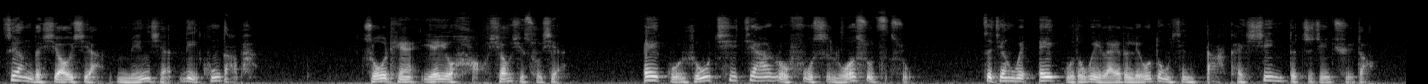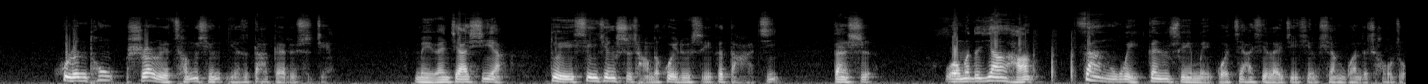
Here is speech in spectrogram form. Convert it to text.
这样的消息啊，明显利空大盘。昨天也有好消息出现。A 股如期加入富时罗素指数，这将为 A 股的未来的流动性打开新的资金渠道。沪伦通十二月成型也是大概率事件。美元加息啊，对新兴市场的汇率是一个打击。但是，我们的央行暂未跟随美国加息来进行相关的操作，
